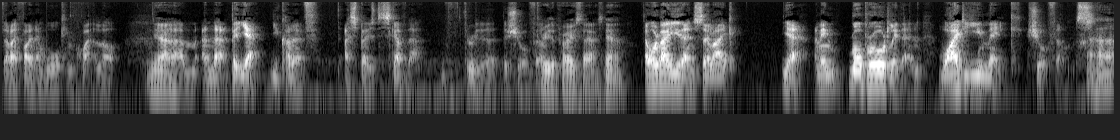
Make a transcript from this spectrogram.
that I find I'm walking quite a lot. Yeah, Um, and that, but yeah, you kind of, I suppose, discover that through the, the short film. through the process. Yeah. And what about you then? So, like, yeah, I mean, more broadly, then, why do you make short films? Uh-huh.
